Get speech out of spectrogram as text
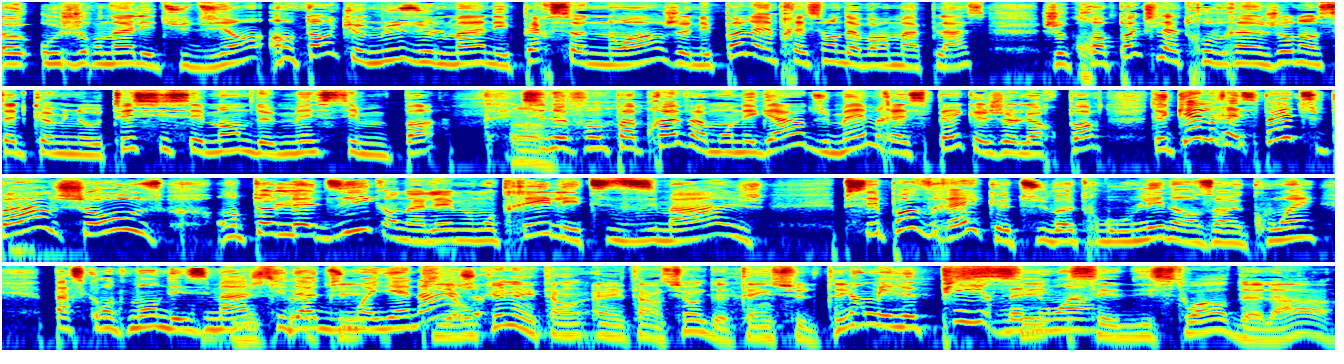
euh, au journal étudiant, en tant que musulmane et personne noire, je n'ai pas l'impression d'avoir ma place. Je crois pas que je la trouverai un jour dans cette communauté si ces membres ne m'estiment pas, s'ils ne font pas preuve à mon égard du même respect que je leur porte. De quel respect tu parles, chose? On te l'a dit qu'on allait montrer les petites images. Puis c'est pas vrai que tu vas te rouler dans un coin parce qu'on te montre des images qui datent puis- du Moyen puis Il n'y a aucune inten- intention de t'insulter. Non, mais le pire, Benoît. C'est l'histoire de l'art.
